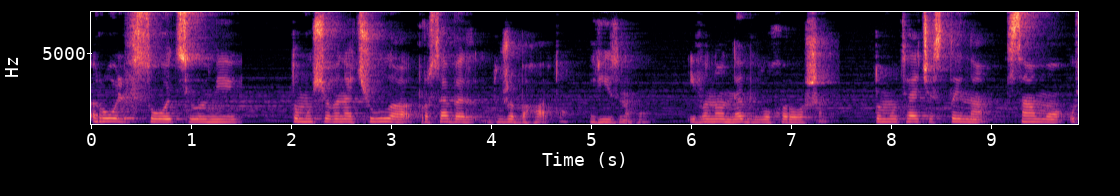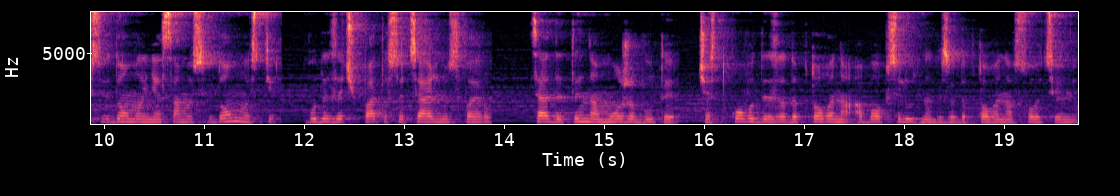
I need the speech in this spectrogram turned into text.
роль в соціумі, тому що вона чула про себе дуже багато різного, і воно не було хорошим. Тому ця частина самоусвідомлення, самосвідомості буде зачіпати соціальну сферу. Ця дитина може бути частково дезадаптована або абсолютно дезадаптована в соціумі.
